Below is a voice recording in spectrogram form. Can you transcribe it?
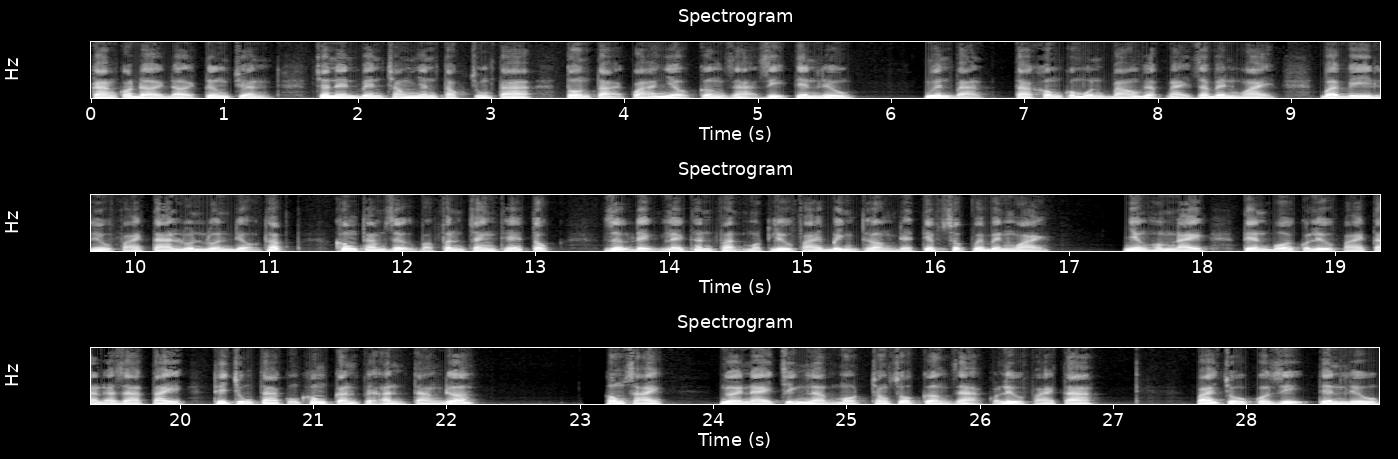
càng có đời đời tương truyền, cho nên bên trong nhân tộc chúng ta tồn tại quá nhiều cường giả dị tiên lưu. Nguyên bản, ta không có muốn báo việc này ra bên ngoài, bởi vì lưu phái ta luôn luôn điệu thấp, không tham dự vào phân tranh thế tục, dự định lấy thân phận một lưu phái bình thường để tiếp xúc với bên ngoài. Nhưng hôm nay, tiền bối của lưu phái ta đã ra tay, thì chúng ta cũng không cần phải ẩn tàng nữa. Không sai, người này chính là một trong số cường giả của lưu phái ta. Phái chủ của dị tiền lưu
